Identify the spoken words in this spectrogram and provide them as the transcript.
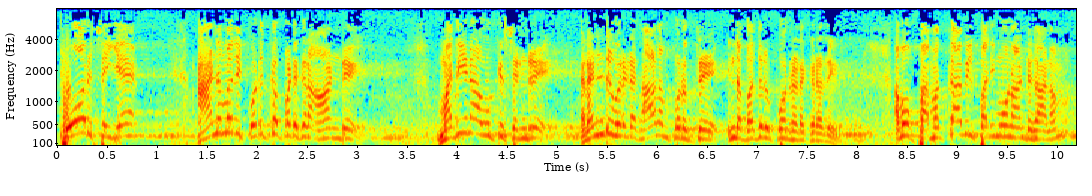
போர் செய்ய அனுமதி கொடுக்கப்படுகிற ஆண்டு மதீனாவுக்கு சென்று ரெண்டு வருட காலம் பொறுத்து இந்த பதிரு போர் நடக்கிறது. அப்போ ப- மக்காவில் பதிமூணு ஆண்டு காலம்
